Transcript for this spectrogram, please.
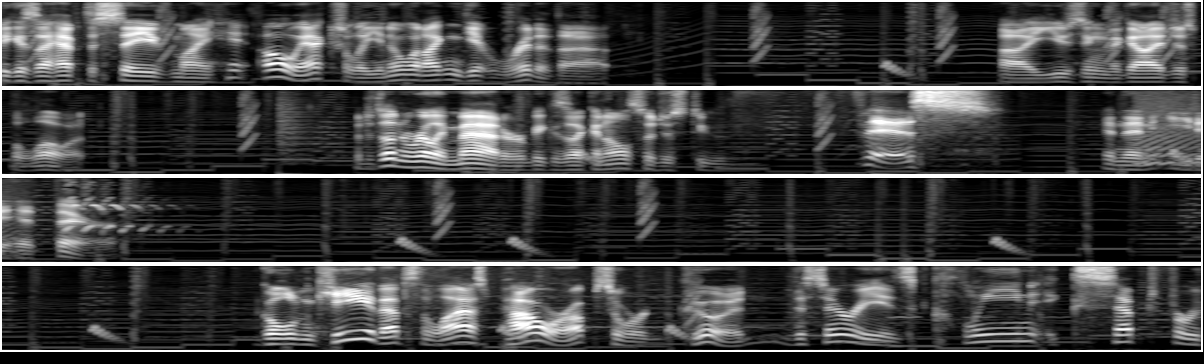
Because I have to save my hit. Oh, actually, you know what? I can get rid of that. Uh, using the guy just below it. But it doesn't really matter, because I can also just do this, and then eat a hit there. Golden Key, that's the last power-up, so we're good. This area is clean, except for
